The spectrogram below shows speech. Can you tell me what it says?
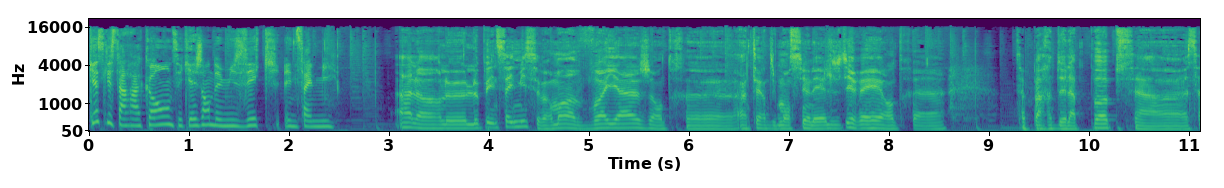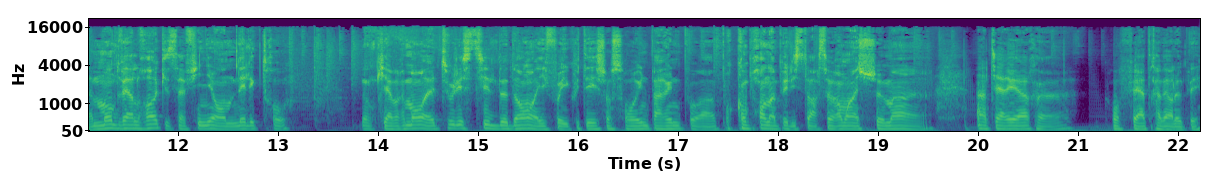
Qu'est-ce que ça raconte? C'est quel genre de musique, Inside Me? Alors le, le Inside Me c'est vraiment un voyage entre euh, interdimensionnel, je dirais, entre... euh, ça part de la pop, ça, ça monte vers le rock et ça finit en électro. Donc il y a vraiment euh, tous les styles dedans il faut écouter les chansons une par une pour, euh, pour comprendre un peu l'histoire. C'est vraiment un chemin euh, intérieur euh, qu'on fait à travers le P.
